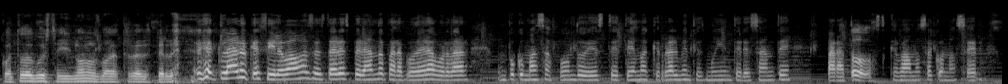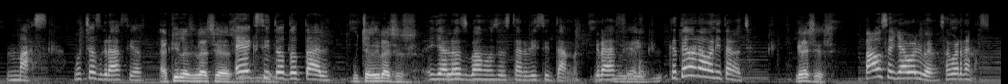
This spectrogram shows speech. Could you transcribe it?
Con todo gusto y no nos va a tratar de perder. claro que sí, lo vamos a estar esperando para poder abordar un poco más a fondo este tema que realmente es muy interesante para todos, que vamos a conocer más. Muchas gracias. A ti las gracias. Éxito total. Muchas gracias. Ya los vamos a estar visitando. Gracias. Que tengan una bonita noche. Gracias. Pausa, ya volvemos. Aguárdenos.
